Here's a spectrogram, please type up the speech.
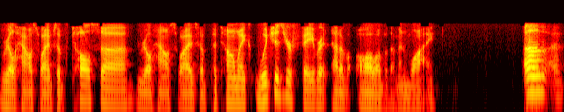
Real Housewives of Tulsa, Real Housewives of Potomac, which is your favorite out of all of them and why? Um,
